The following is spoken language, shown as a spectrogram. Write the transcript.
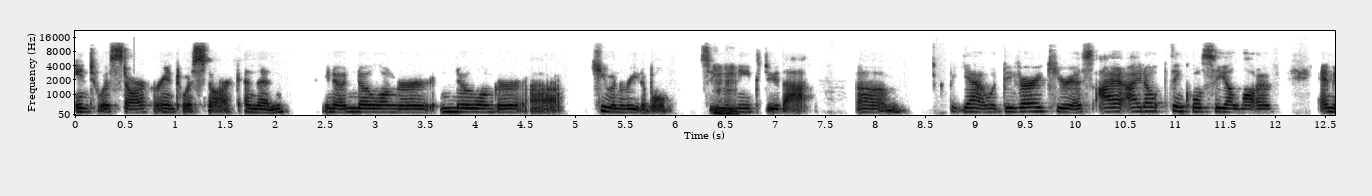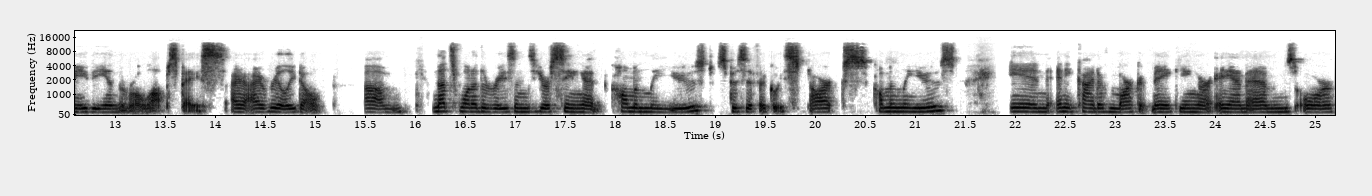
into a stark or into a snark and then you know no longer no longer uh, human readable. So you mm-hmm. would need to do that. Um, but yeah would be very curious. I, I don't think we'll see a lot of mev in the roll-up space. I, I really don't. Um, and that's one of the reasons you're seeing it commonly used, specifically Starks commonly used in any kind of market making or AMMs or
